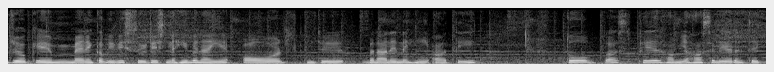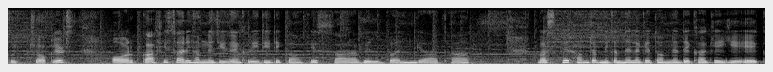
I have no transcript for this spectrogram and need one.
जो कि मैंने कभी भी स्वीडिश नहीं बनाई है और मुझे बनाने नहीं आती। तो बस फिर हम यहाँ से ले रहे थे कुछ चॉकलेट्स और काफ़ी सारी हमने चीज़ें ख़रीदी थी, काफ़ी सारा बिल बन गया था। बस फिर हम जब निकलने लगे तो हमने देखा कि ये एक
